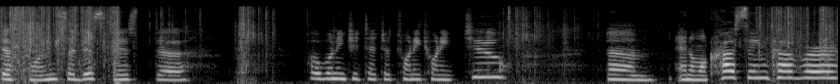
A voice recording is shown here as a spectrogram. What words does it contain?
this one. So this is the Hobonichi Techo 2022 um, Animal Crossing cover.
